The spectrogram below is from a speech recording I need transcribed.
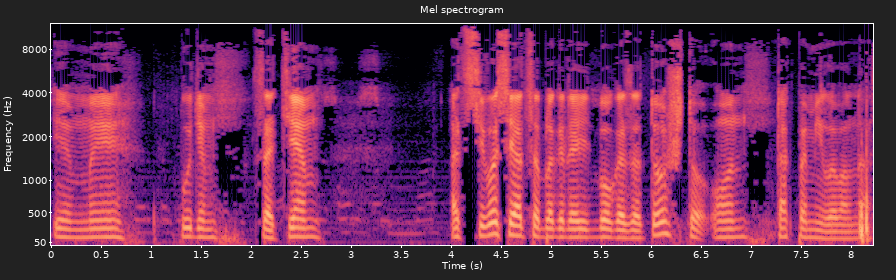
и мы будем затем от всего сердца благодарить Бога за то, что Он так помиловал нас.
